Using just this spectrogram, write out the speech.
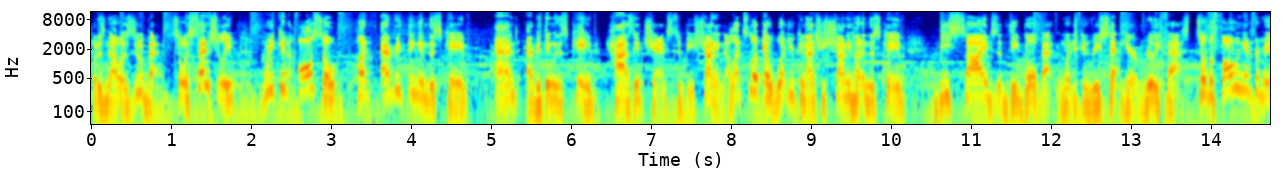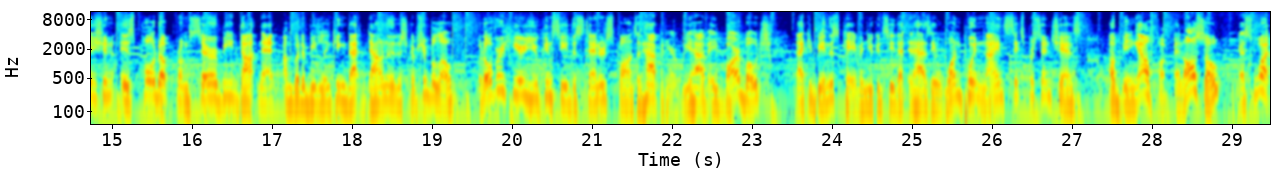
but is now a Zubat. So essentially, we can also hunt everything in this cave and everything in this cave has a chance to be shiny. Now let's look at what you can actually shiny hunt in this cave besides the Golbat and what you can reset here really fast. So the following information is pulled up from Serebii.net. I'm going to be linking that down in the description below. But over here, you can see the standard spawns that happen here. We have a Barboach that could be in this cave, and you can see that it has a 1.96% chance of being alpha. And also, guess what?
